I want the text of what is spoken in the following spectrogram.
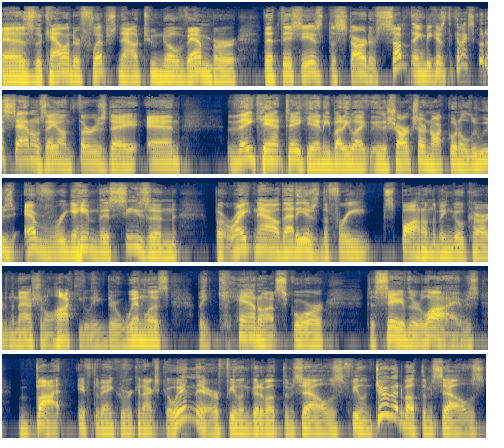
as the calendar flips now to November, that this is the start of something because the Canucks go to San Jose on Thursday and they can't take anybody lightly. The Sharks are not going to lose every game this season. But right now, that is the free spot on the bingo card in the National Hockey League. They're winless. They cannot score to save their lives. But if the Vancouver Canucks go in there feeling good about themselves, feeling too good about themselves,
